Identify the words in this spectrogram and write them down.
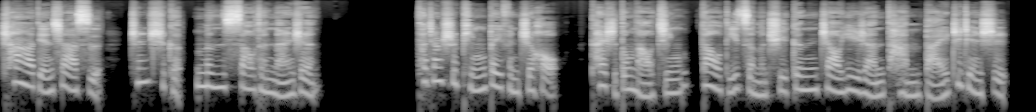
差点吓死，真是个闷骚的男人。他将视频备份之后，开始动脑筋，到底怎么去跟赵毅然坦白这件事。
